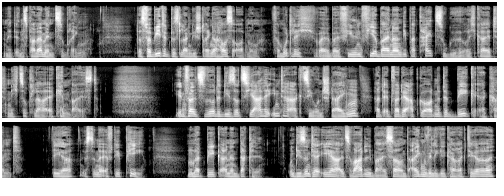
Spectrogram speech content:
mit ins Parlament zu bringen. Das verbietet bislang die strenge Hausordnung, vermutlich weil bei vielen Vierbeinern die Parteizugehörigkeit nicht so klar erkennbar ist. Jedenfalls würde die soziale Interaktion steigen, hat etwa der Abgeordnete Beek erkannt. Der ist in der FDP. Nun hat Beek einen Dackel. Und die sind ja eher als Wadelbeißer und eigenwillige Charaktere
